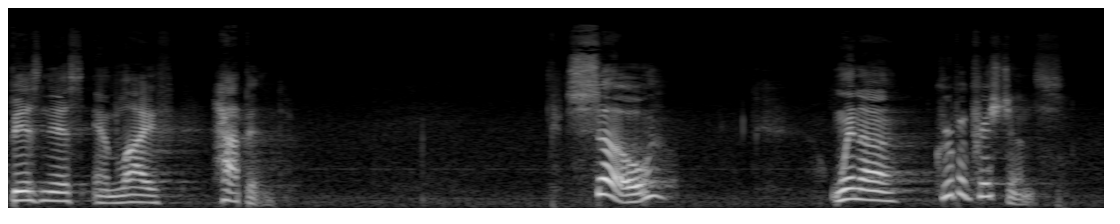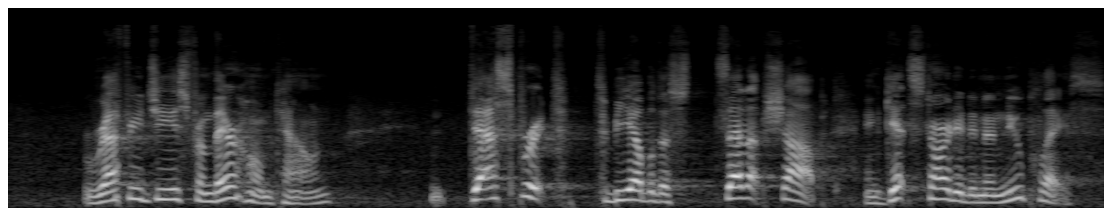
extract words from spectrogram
business and life happened. So, when a group of Christians, refugees from their hometown, desperate to be able to set up shop and get started in a new place,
